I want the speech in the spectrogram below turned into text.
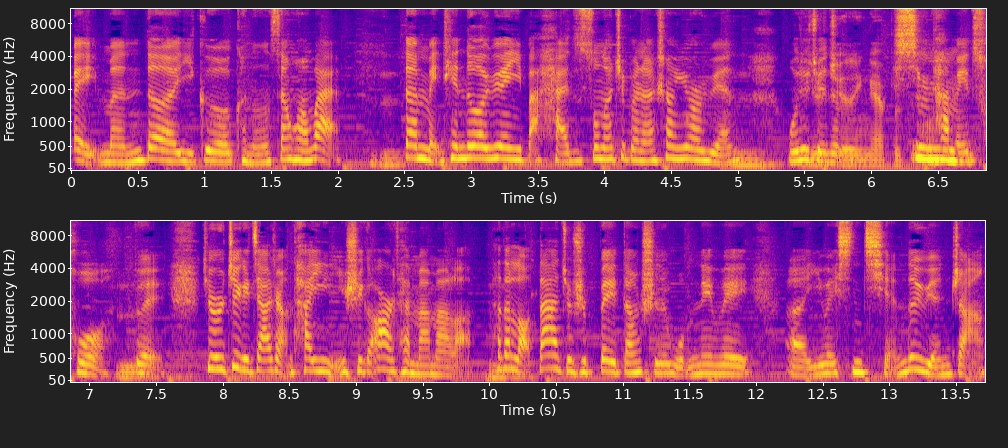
北门的一个可能三环外，但每天都要愿意把孩子送到这边来上幼儿园，我就觉得信他没错，对，就是这个家长她已经是一个二胎妈妈了，她的老大就是被当时我们那位呃一位姓钱的园长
